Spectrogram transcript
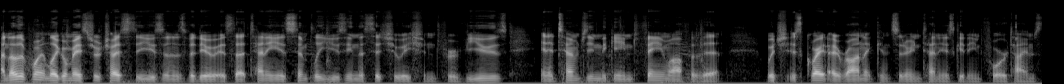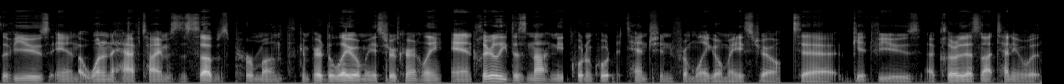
Another point Lego Meister tries to use in his video is that Tenny is simply using the situation for views and attempting to gain fame off of it, which is quite ironic considering Tenny is getting four times the views and one and a half times the subs per month compared to Lego Maestro currently, and clearly does not need quote unquote attention from Lego Maestro to get views. Uh, clearly, that's not Tenny what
